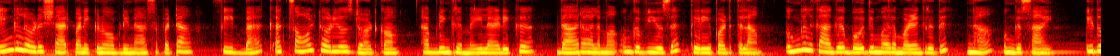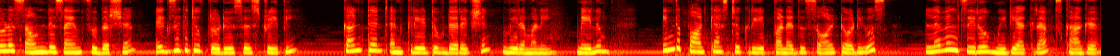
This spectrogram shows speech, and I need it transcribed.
எங்களோட ஷேர் பண்ணிக்கணும் அப்படின்னு ஆசைப்பட்டா feedback at salt audios dot com அப்படிங்கிற மெயில் ஐடிக்கு தாராளமாக உங்கள் வியூஸை தெரியப்படுத்தலாம். உங்களுக்காக போதி மரம் வழங்குறது நான் உங்கள் சாய். இதோட sound design Sudarshan executive producer Shridhi content and creative direction Veeramani. மேலும் இந்த பாட்காஸ்ட்டை கிரியேட் பண்ணது salt audios level zero media கிராஃப்ட்ஸ்க்காக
